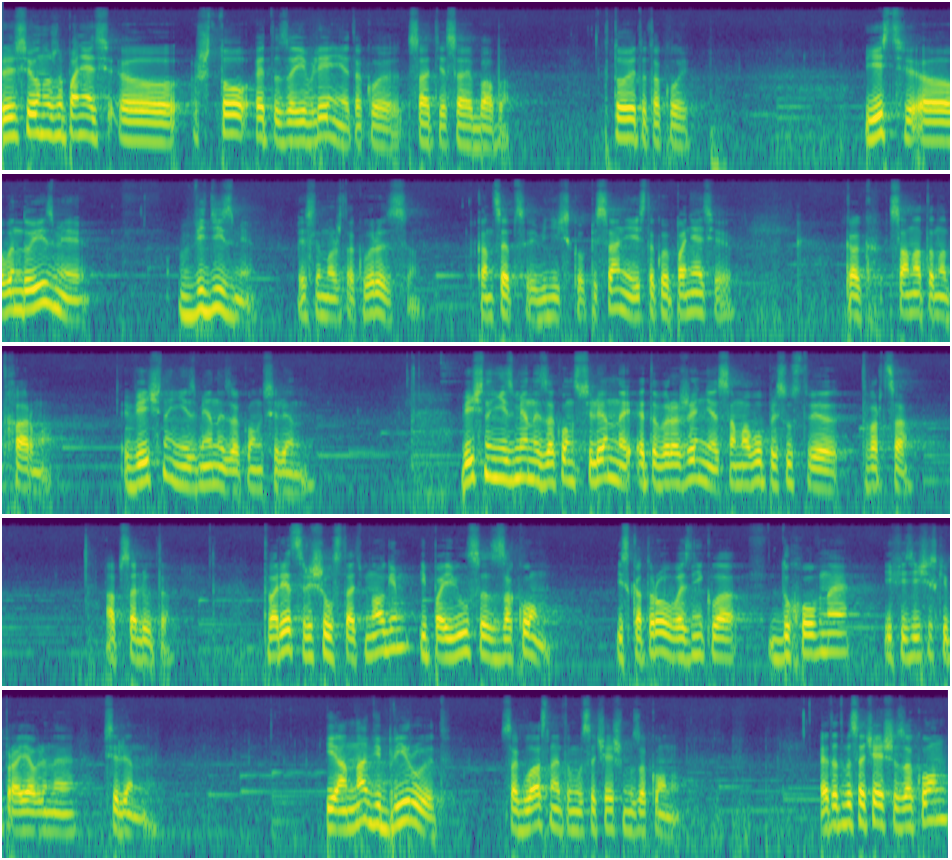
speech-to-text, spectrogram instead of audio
Прежде всего нужно понять, э, что это за явление такое Сатья Сай Баба. Кто это такой? Есть э, в индуизме, в ведизме, если можно так выразиться, в концепции ведического писания есть такое понятие, как санатанадхарма, вечный неизменный закон Вселенной. Вечный неизменный закон Вселенной – это выражение самого присутствия Творца, Абсолюта. Творец решил стать многим, и появился закон, из которого возникла духовная и физически проявленная Вселенная. И она вибрирует согласно этому высочайшему закону. Этот высочайший закон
